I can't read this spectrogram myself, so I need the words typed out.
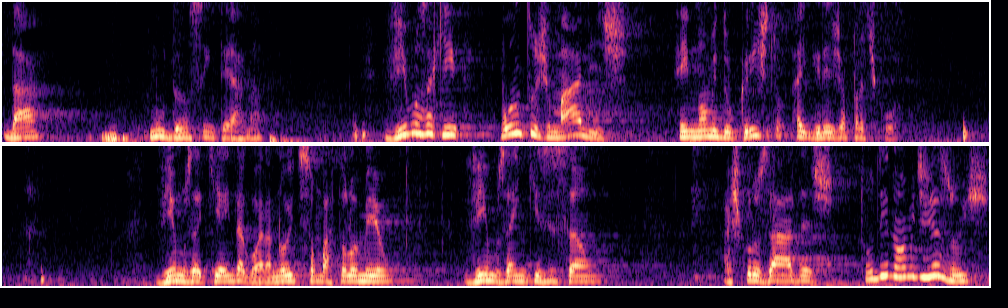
da mudança interna. Vimos aqui quantos males em nome do Cristo a igreja praticou. Vimos aqui ainda agora a noite de São Bartolomeu, vimos a Inquisição, as cruzadas, tudo em nome de Jesus.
